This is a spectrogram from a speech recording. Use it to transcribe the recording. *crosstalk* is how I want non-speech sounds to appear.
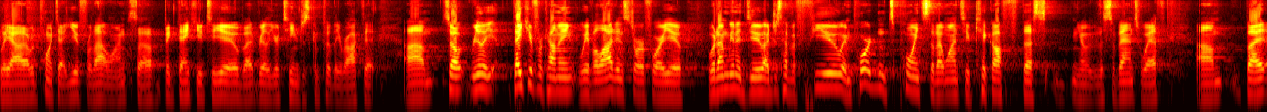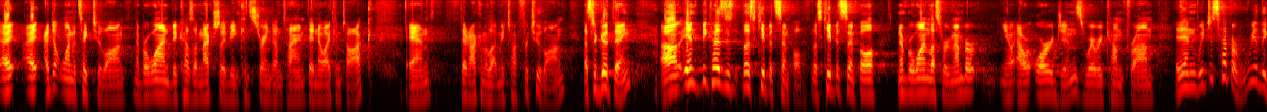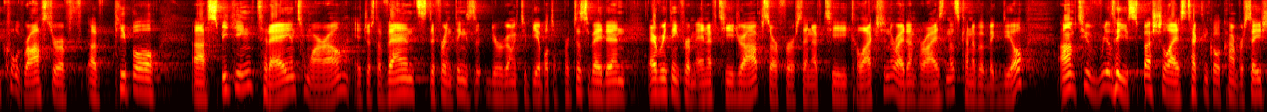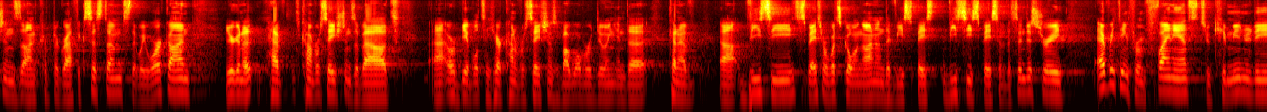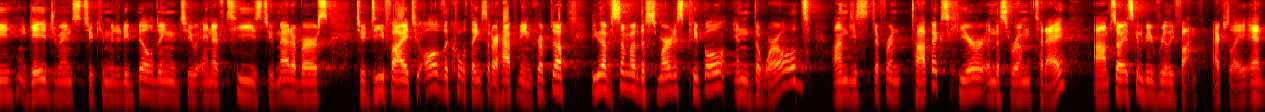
Leah, I would point at you for that one. So big thank you to you, but really your team just completely rocked it. Um, so really, thank you for coming. We have a lot in store for you. What I'm going to do, I just have a few important points that I want to kick off this, you know, this event with. Um, but I, I, I, don't want to take too long. Number one, because I'm actually being constrained on time. They know I can talk, and they're not going to let me talk for too long. That's a good thing. Uh, and because let's keep it simple. Let's keep it simple. Number one, let's remember you know, our origins, where we come from. And then we just have a really cool roster of, of people uh, speaking today and tomorrow. It just events, different things that you're going to be able to participate in. Everything from NFT drops, our first NFT collection right on Horizen. That's kind of a big deal um, to really specialized technical conversations on cryptographic systems that we work on. You're going to have conversations about, uh, or be able to hear conversations about what we're doing in the kind of uh, VC space, or what's going on in the VC space of this industry. Everything from finance to community engagements to community building to NFTs to metaverse to DeFi to all of the cool things that are happening in crypto. You have some of the smartest people in the world on these different topics here in this room today. Um, so it's going to be really fun, actually. And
